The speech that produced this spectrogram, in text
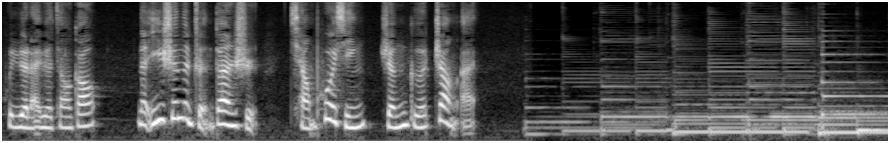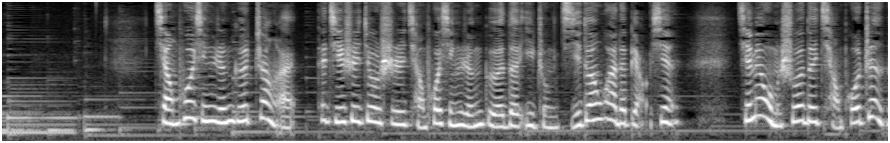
会越来越糟糕。那医生的诊断是强迫型人格障碍。强迫型人格障碍，它其实就是强迫型人格的一种极端化的表现。前面我们说的强迫症，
